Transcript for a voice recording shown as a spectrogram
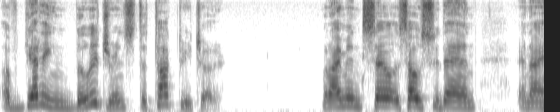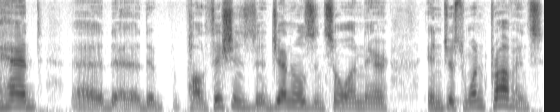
of getting belligerents to talk to each other. When I'm in South Sudan and I had uh, the, the politicians, the generals, and so on there in just one province.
